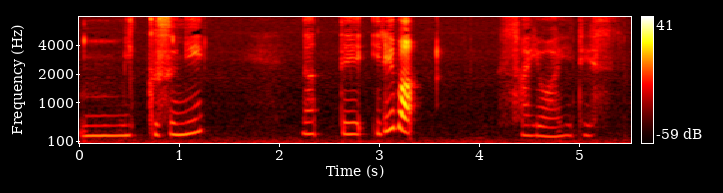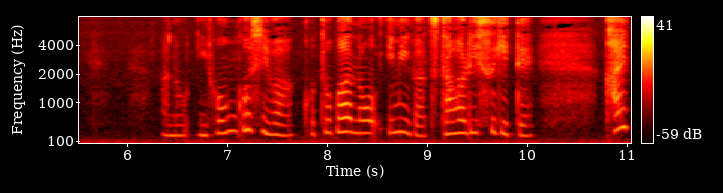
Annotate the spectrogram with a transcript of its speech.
うん、ミックスになっていれば幸いです。あの、日本語詞は言葉の意味が伝わりすぎて、かえっ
